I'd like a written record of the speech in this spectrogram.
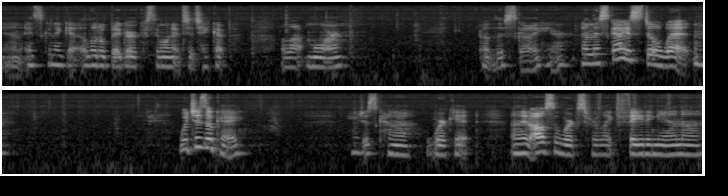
And it's going to get a little bigger because I want it to take up a lot more of the sky here. And the sky is still wet, which is okay. You just kind of work it. And it also works for like fading in a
